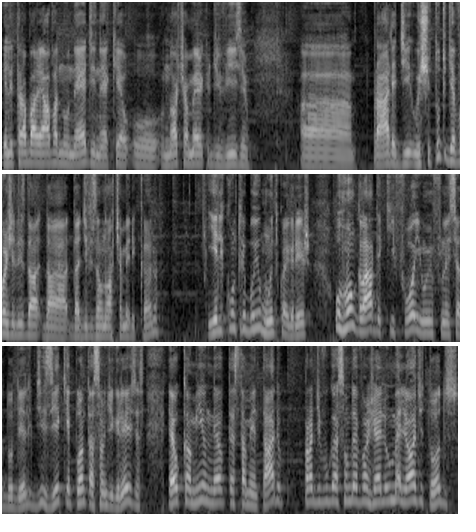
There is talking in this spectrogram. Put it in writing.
Ele trabalhava no NED, né, que é o North American Division, uh, ah, para a área de o Instituto de Evangelismo da, da, da divisão norte-americana. E ele contribuiu muito com a igreja. O Ron Glader, que foi o influenciador dele, dizia que a plantação de igrejas é o caminho neotestamentário para a divulgação do evangelho o melhor de todos.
